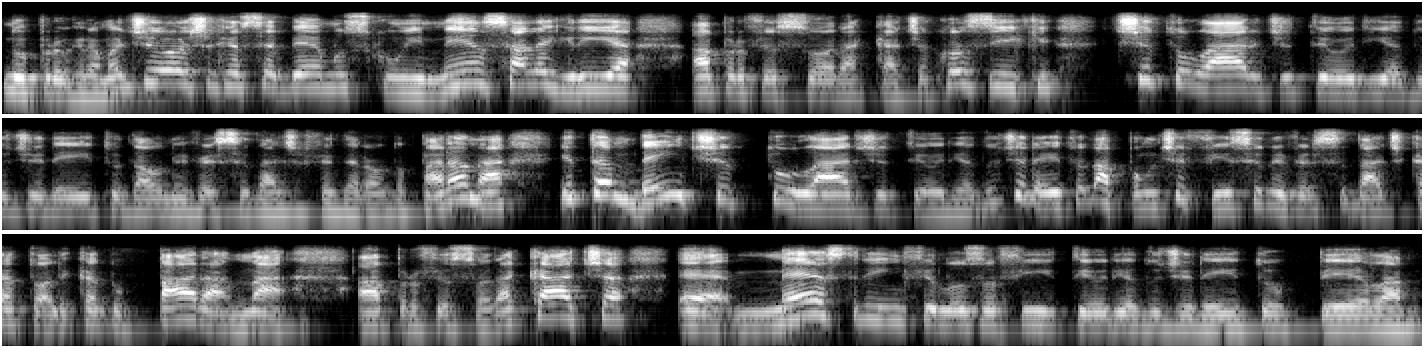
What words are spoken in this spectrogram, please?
No programa de hoje recebemos com imensa alegria a professora Kátia Kozik, titular de Teoria do Direito da Universidade Federal do Paraná e também titular de Teoria do Direito da Pontifícia Universidade Católica do Paraná. A professora Kátia é mestre em Filosofia e Teoria do Direito pela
